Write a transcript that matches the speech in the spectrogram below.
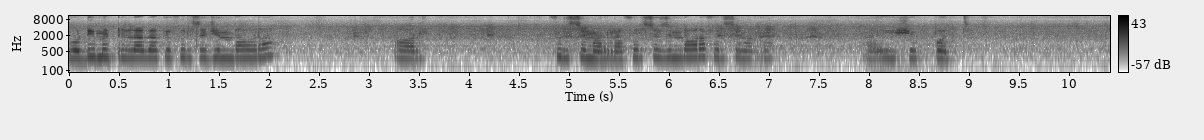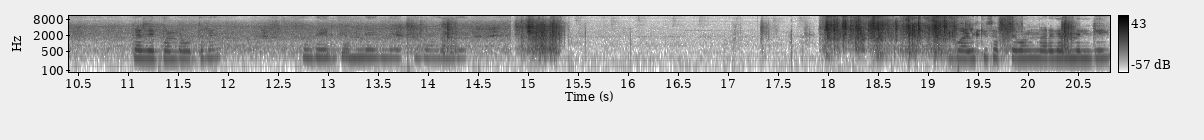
वो डिमिट्री लगा के फिर से ज़िंदा हो रहा और फिर से मर रहा, फिर से ज़िंदा हो रहा, फिर से मर रहा। आई शपथ। कल एक बंदा उतरे, थोड़े एक गन ले लेके जाएँगे। वर्ल्ड की सबसे भंगार गन मिल गई।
